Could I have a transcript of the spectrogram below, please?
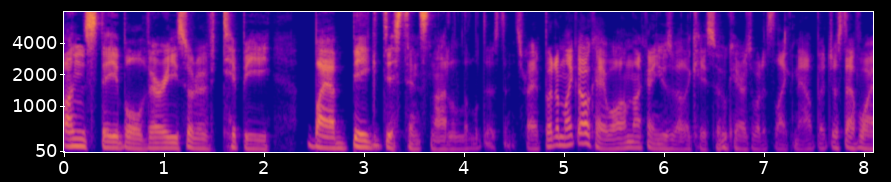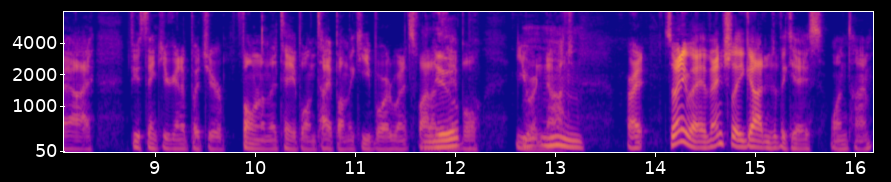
unstable, very sort of tippy by a big distance, not a little distance, right? But I'm like, okay, well, I'm not going to use it other case, so who cares what it's like now? But just FYI, if you think you're going to put your phone on the table and type on the keyboard when it's flat nope. on the table, you are mm-hmm. not. All right. So anyway, eventually got into the case one time.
